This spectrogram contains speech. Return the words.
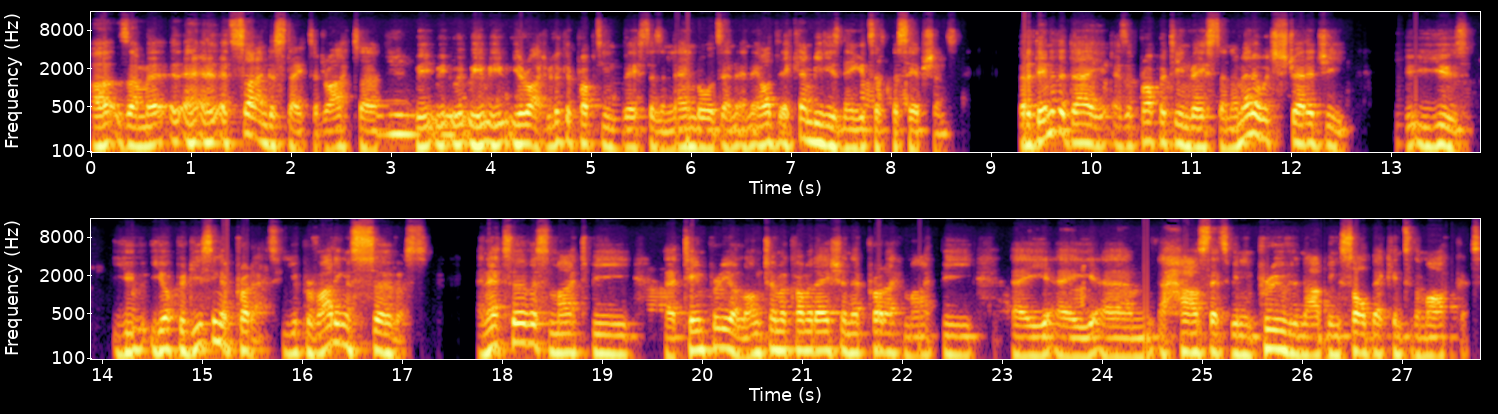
Uh, it's so understated, right? Uh, mm. we, we, we, we, you're right. We look at property investors and landlords, and, and there can be these negative perceptions. But at the end of the day, as a property investor, no matter which strategy you, you use, you you're producing a product you're providing a service and that service might be a temporary or long-term accommodation. That product might be a, a, um, a house that's been improved and now being sold back into the market.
